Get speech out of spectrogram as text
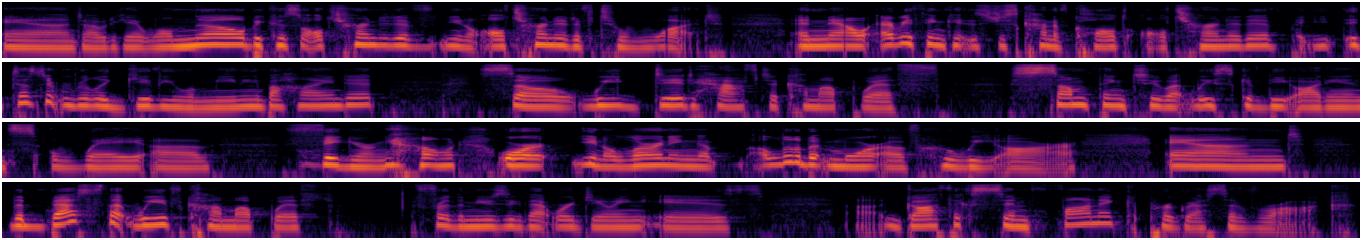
And I would get, well, no, because alternative, you know, alternative to what? And now everything is just kind of called alternative, but it doesn't really give you a meaning behind it. So we did have to come up with something to at least give the audience a way of figuring out or you know learning a, a, little bit more of who we are and the best that we've come up with for the music that we're doing is uh, gothic symphonic progressive rock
